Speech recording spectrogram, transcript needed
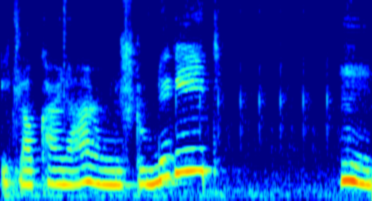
ich glaube, keine Ahnung, eine Stunde geht. Hm.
